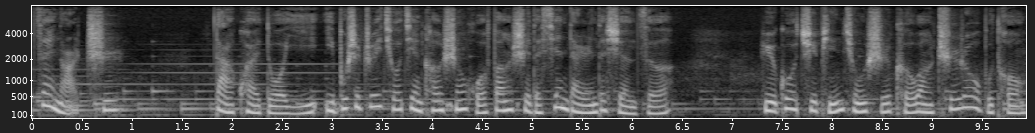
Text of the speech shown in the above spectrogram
在哪儿吃？大快朵颐已不是追求健康生活方式的现代人的选择。与过去贫穷时渴望吃肉不同，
